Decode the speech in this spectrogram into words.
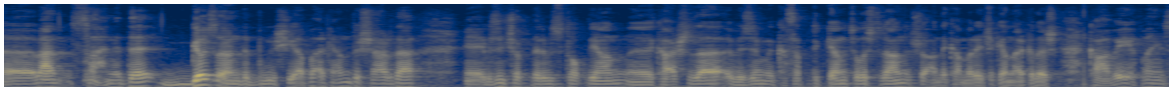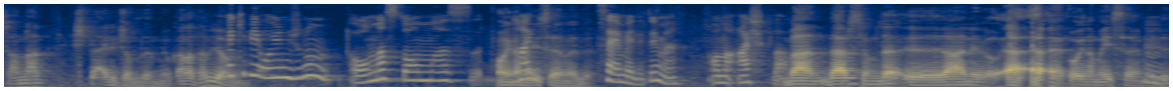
e, ben sahnede göz önünde bu işi yaparken dışarıda e, bizim çöplerimizi toplayan, karşıda bizim kasap dükkanı çalıştıran, şu anda kamerayı çeken arkadaş, kahve yapan insandan hiçbir ayrıcalığım yok. Anlatabiliyor muyum? Peki bir oyuncunun olmazsa olmaz Oynamayı hangi- sevmeli. sevmeli değil mi? Ona aşkla. Ben dersimde yani oynamayı sevmeli.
